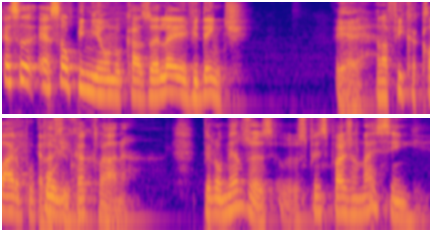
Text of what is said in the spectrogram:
Essa, essa opinião, no caso, ela é evidente? É, Ela fica claro pro ela público? fica clara. Pelo menos os, os principais jornais, sim.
